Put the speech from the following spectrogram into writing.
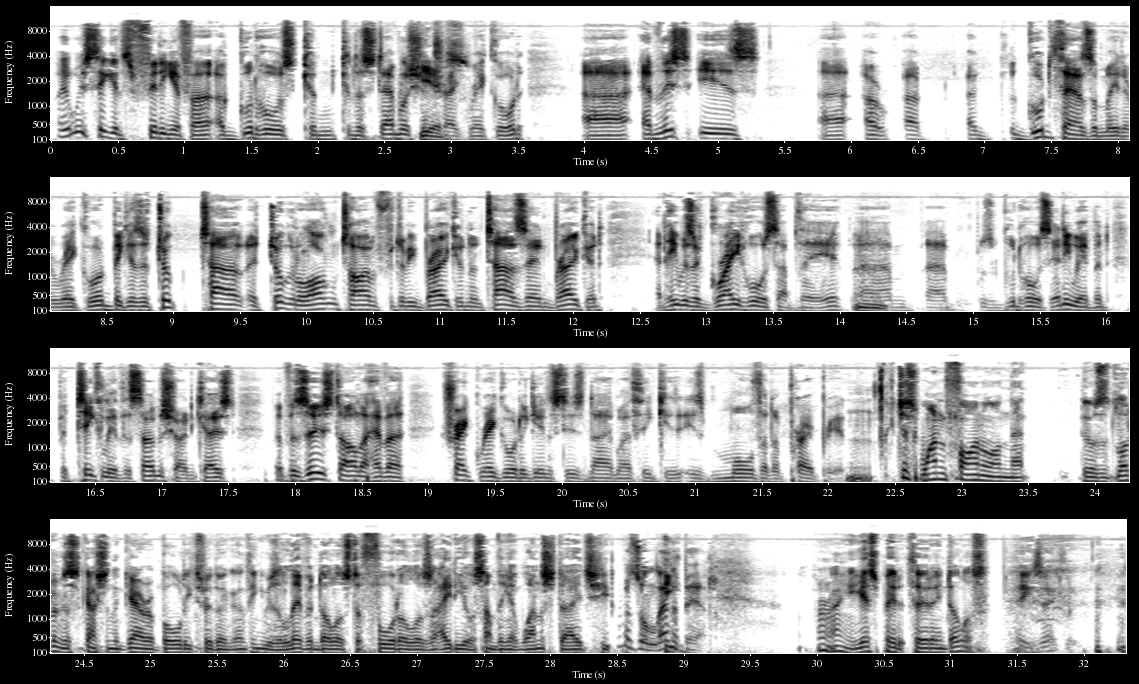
I always think it's fitting if a, a good horse can can establish a Yes. track record, uh, and this is uh, a, a, a a good thousand metre record because it took Tar- it took a long time for it to be broken, and Tarzan broke it. And he was a great horse up there. Um, uh, was a good horse anywhere, but particularly the Sunshine Coast. But for Zoustyle to have a track record against his name, I think is, is more than appropriate. Just one final on that. There was a lot of discussion the Garibaldi through the. I think it was eleven dollars to four dollars eighty or something at one stage. He, What's all that he- about? I don't know. He yes paid at thirteen dollars. Exactly.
